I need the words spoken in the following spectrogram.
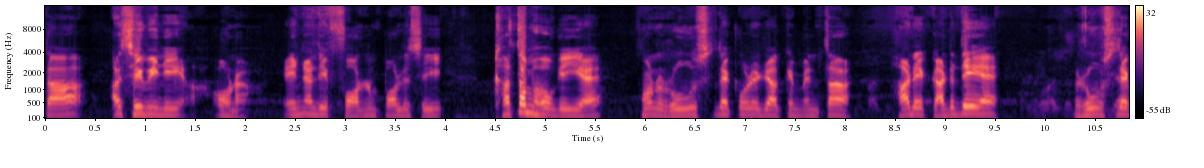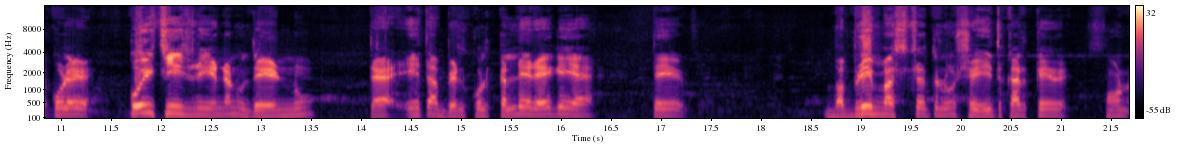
ਤਾਂ ਅਸੀਂ ਵੀ ਨਹੀਂ ਆਉਣਾ। ਇਹਨਾਂ ਦੀ ਫੋਰਨ ਪਾਲਿਸੀ ਖਤਮ ਹੋ ਗਈ ਹੈ। ਹੁਣ ਰੂਸ ਦੇ ਕੋਲੇ ਜਾ ਕੇ ਮਿੰਤਾ ਹਾੜੇ ਕੱਢਦੇ ਐ ਰੂਸ ਦੇ ਕੋਲੇ ਕੋਈ ਚੀਜ਼ ਨਹੀਂ ਇਹਨਾਂ ਨੂੰ ਦੇਣ ਨੂੰ। ਤੇ ਇਹ ਤਾਂ ਬਿਲਕੁਲ ਇਕੱਲੇ ਰਹਿ ਗਏ ਐ ਤੇ ਬੱਬਰੀ ਮਸਜਿਦ ਨੂੰ ਸ਼ਹੀਦ ਕਰਕੇ ਹੁਣ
